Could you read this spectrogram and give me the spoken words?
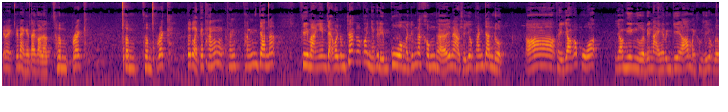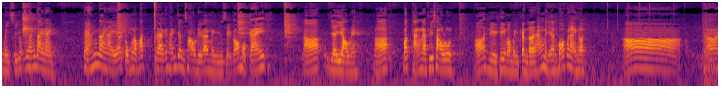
Cái này cái này người ta gọi là thumb brake. Thumb thumb brake, tức là cái thắng thắng thắng chân á. Khi mà anh em chạy vào trong track có những cái điểm cua mà chúng ta không thể nào sử dụng thắng chân được. Đó, thì do góc cua do nghiêng người bên này hay bên kia đó, mình không sử dụng được, mình sử dụng cái thắng tay này. Cái thắng tay này cũng là bắt ra cái thắng chân sau. Thì đây mình sẽ có một cái đó dây dầu này đó bắt thẳng ra phía sau luôn. Đó thì khi mà mình cần đợi thắng mình chỉ cần bóp cái này thôi. Đó, đó.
